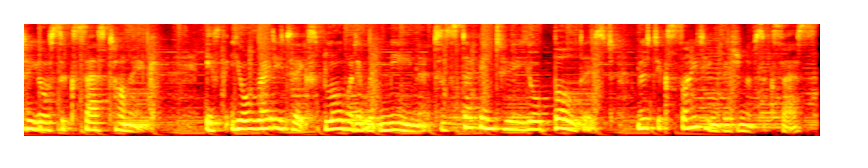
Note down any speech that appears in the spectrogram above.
to your Success Tonic. If you're ready to explore what it would mean to step into your boldest, most exciting vision of success,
